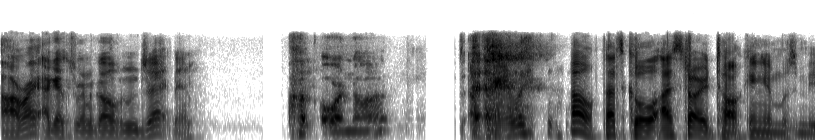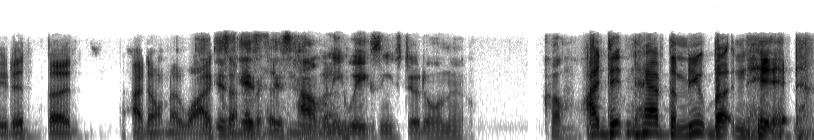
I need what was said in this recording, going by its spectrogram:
All right, I guess we're gonna go over to Jack then. or not. Apparently, Oh, that's cool. I started talking and was muted, but I don't know why. 'cause it's, I never it's, hit how many button. weeks and you still doing it? Come. On. I didn't have the mute button hit.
